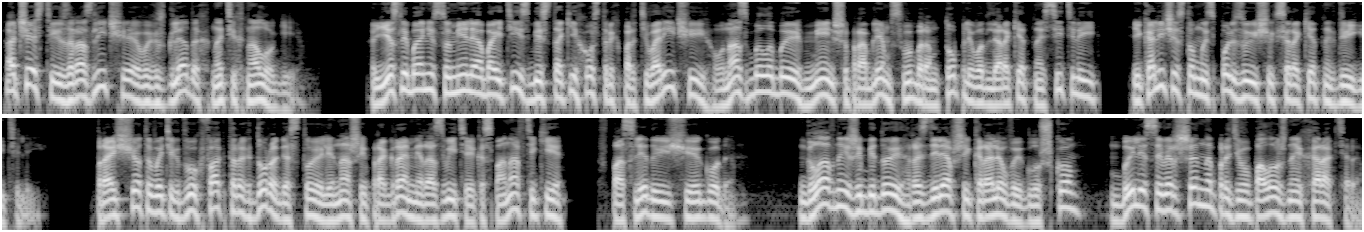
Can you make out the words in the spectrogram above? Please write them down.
отчасти из-за различия в их взглядах на технологии. Если бы они сумели обойтись без таких острых противоречий, у нас было бы меньше проблем с выбором топлива для ракет-носителей и количеством использующихся ракетных двигателей. Просчеты в этих двух факторах дорого стоили нашей программе развития космонавтики в последующие годы. Главной же бедой, разделявшей Королева и Глушко, были совершенно противоположные характеры.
